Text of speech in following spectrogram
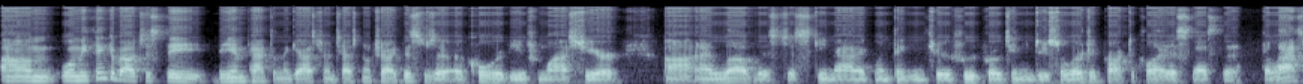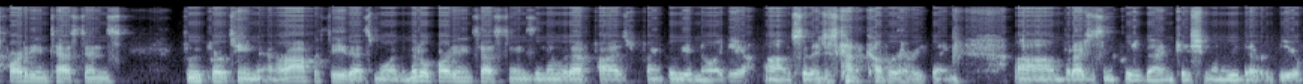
Um, when we think about just the, the impact on the gastrointestinal tract, this was a, a cool review from last year, uh, and I love this just schematic when thinking through food protein-induced allergic proctocolitis. That's the, the last part of the intestines. Food protein enteropathy, that's more the middle part of the intestines. And then with FPIES, frankly, we have no idea. Um, so they just kind of cover everything. Um, but I just included that in case you want to read that review.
